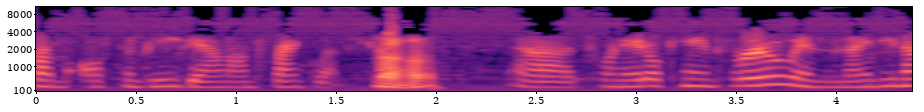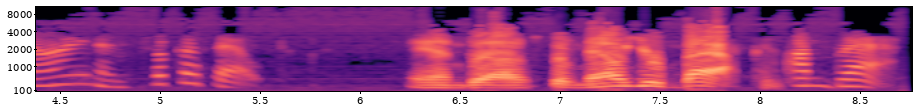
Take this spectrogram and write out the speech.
from Austin Peay down on Franklin. Street. Uh huh. Uh, tornado came through in '99 and took us out. And uh, so now you're back. I'm back.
